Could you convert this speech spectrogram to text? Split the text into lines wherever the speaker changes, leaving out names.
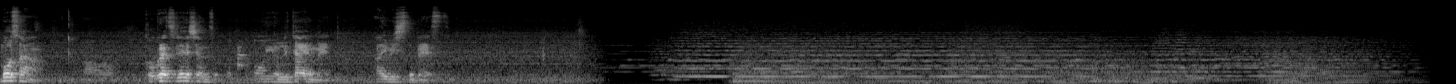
坊さん、Congratulations on your retirement. I wish the best.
